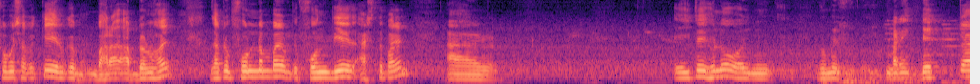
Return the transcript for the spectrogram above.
সময় সাপেক্ষে এরকম ভাড়া আপ ডাউন হয়। যে আপনি ফোন নাম্বার ফোন দিয়ে আসতে পারেন। আর এইটাই হলো ওই রুমের মানে বেডটা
